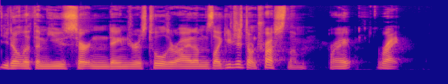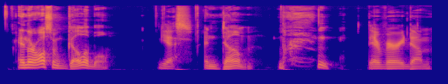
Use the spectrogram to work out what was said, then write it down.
You don't let them use certain dangerous tools or items. Like you just don't trust them, right? Right. And they're also gullible Yes. and dumb. They're very dumb.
